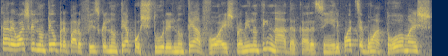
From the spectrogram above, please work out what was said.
Cara, eu acho que ele não tem o preparo físico, ele não tem a postura, ele não tem a voz. Pra mim, ele não tem nada, cara. Assim, ele pode ser bom ator, mas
